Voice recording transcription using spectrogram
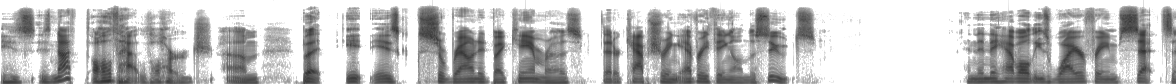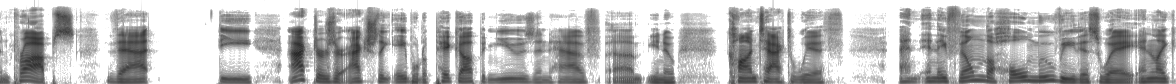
is is not all that large, um, but it is surrounded by cameras that are capturing everything on the suits. And then they have all these wireframe sets and props that the actors are actually able to pick up and use and have, um, you know, contact with. And, and they film the whole movie this way. And like,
